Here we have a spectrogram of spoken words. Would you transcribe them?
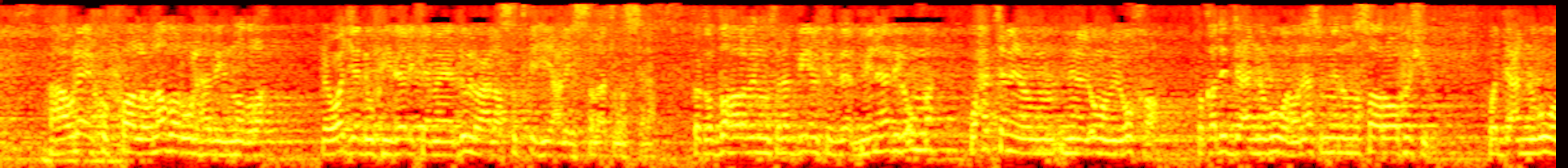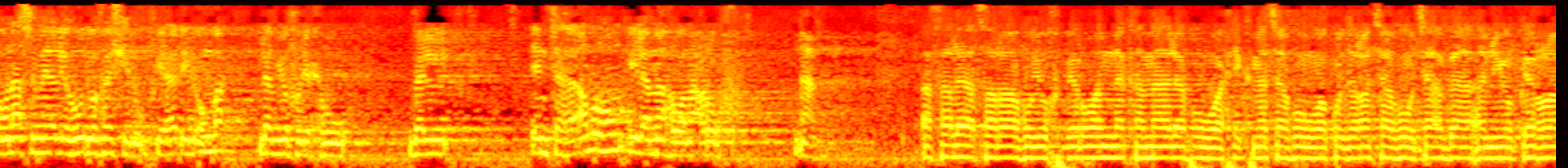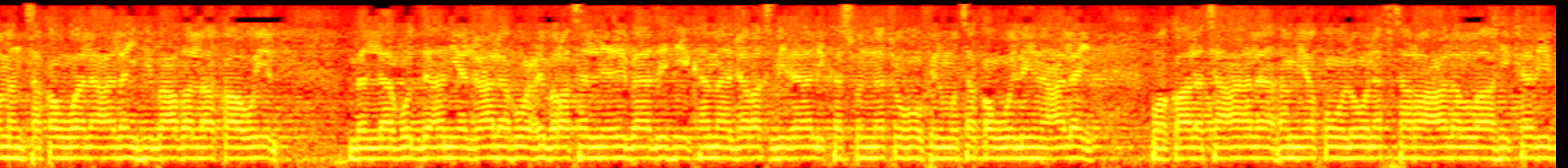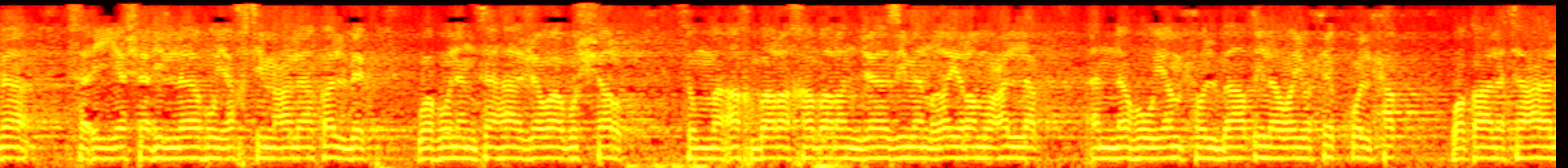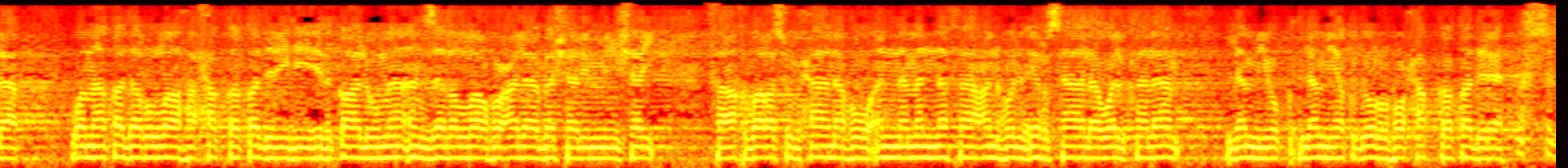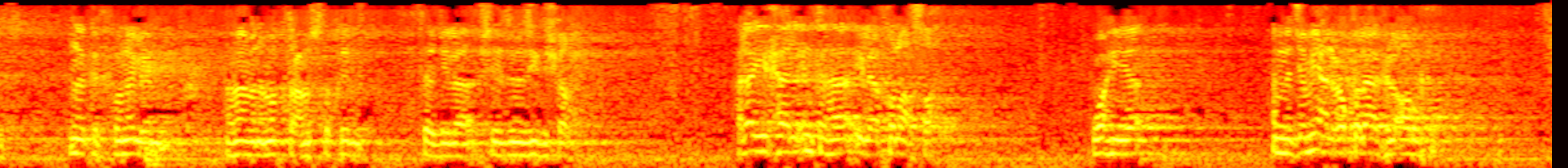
فهؤلاء الكفار لو نظروا لهذه النظرة لوجدوا في ذلك ما يدل على صدقه عليه الصلاة والسلام. فقد ظهر من متنبئ الكذاب من هذه الأمة وحتى من من الأمم الأخرى. فقد ادعى النبوة وناس من النصارى وفشلوا. وادعى النبوة وناس من اليهود وفشلوا. في هذه الأمة لم يفرحوا بل انتهى أمرهم إلى ما هو معروف. نعم. أفلا تراه يخبر أن كماله وحكمته وقدرته تأبى أن يقر من تقول عليه بعض الأقاويل بل لا بد أن يجعله عبرة لعباده كما جرت بذلك سنته في المتقولين عليه. وقال تعالى أم يقولون افترى على الله كذبا؟ فإن يشأ الله يختم على قلبك وهنا انتهى جواب الشر. ثم أخبر خبرا جازما غير معلق أنه يمحو الباطل ويحق الحق. وقال تعالى وما قدر الله حق قدره إذ قالوا ما أنزل الله على بشر من شيء. فأخبر سبحانه أن من نفى عنه الإرسال والكلام لم, لم يقدره حق قدره. أحسنت. نقف هنا لأن أمامنا مقطع مستقل يحتاج إلى شيء مزيد شرح. على أي حال انتهى إلى خلاصة وهي أن جميع العقلاء في الأرض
